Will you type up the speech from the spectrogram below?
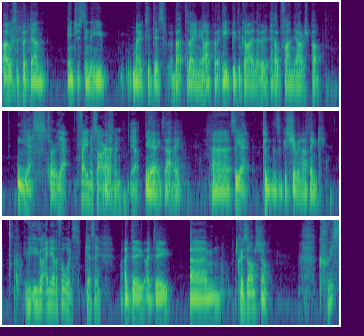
I also put down interesting that you noted this about Delaney. I put he'd be the guy that would help find the Irish pub. Yes, True. yeah, famous Irishman. yeah. Yeah, exactly. Uh, so yeah, Clinton's a good shoe in, I think. Have you you got any other forwards, Jesse? I do, I do. Um, Chris Armstrong. Chris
